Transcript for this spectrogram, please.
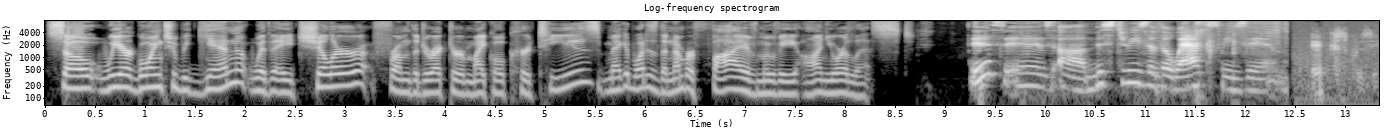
So we are going to begin with a chiller from the director Michael Curtiz. Megan, what is the number five movie on your list? This is uh, Mysteries of the Wax Museum. exquisite.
